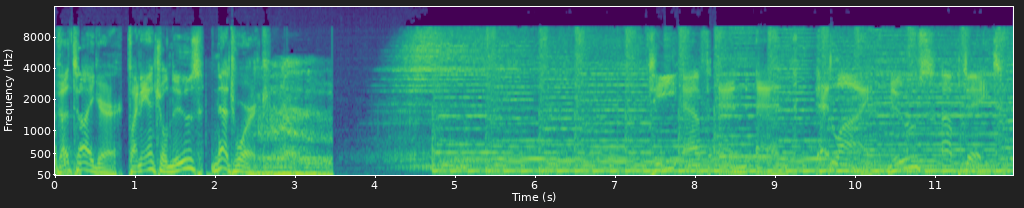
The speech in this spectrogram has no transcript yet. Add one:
The Tiger Financial News Network. TFNN. Headline News Update.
